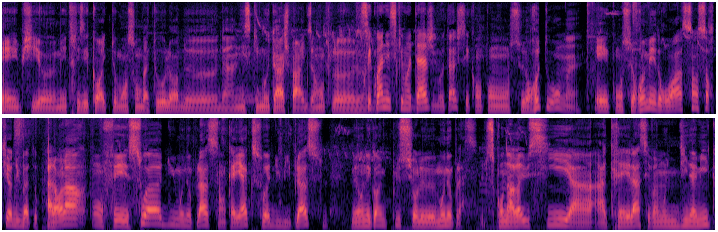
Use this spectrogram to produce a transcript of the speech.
et puis euh, maîtriser correctement son bateau lors d'un esquimotage, par exemple. Euh, C'est quoi un esquimotage L'esquimotage, c'est quand on se retourne et qu'on se remet droit sans sortir du bateau. Alors là, on fait soit du monoplace en kayak, soit du biplace, mais on est quand même plus sur le monoplace. Ce qu'on a réussi à, à créer là, c'est vraiment une dynamique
